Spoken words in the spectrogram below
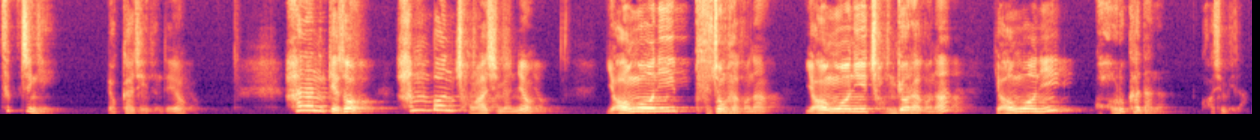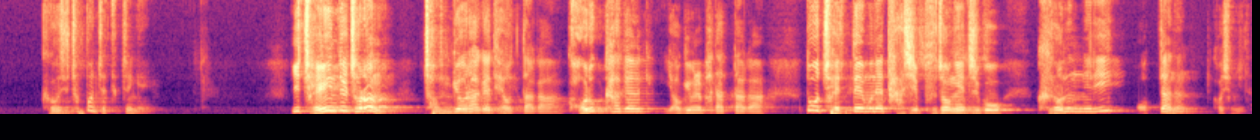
특징이 몇 가지 있는데요. 하나님께서 한 번 정하시면요. 영원히 부정하거나 영원히 정결하거나 영원히 거룩하다는 것입니다. 그것이 첫 번째 특징이에요. 이 죄인들처럼 정결하게 되었다가 거룩하게 여김을 받았다가 또 죄 때문에 다시 부정해지고 그러는 일이 없다는 것입니다.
